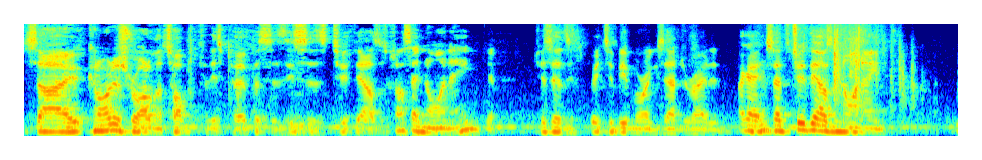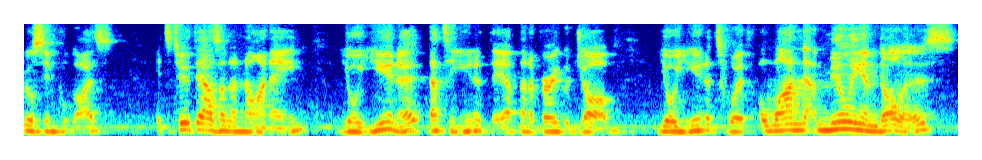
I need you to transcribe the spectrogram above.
So can I just write on the top for this purposes? This is 2000. Can I say 19? Yep. Just as it's, it's a bit more exaggerated. Okay, mm-hmm. so it's 2019. Real simple, guys. It's 2019. Your unit, that's a unit there. I've done a very good job. Your unit's worth one million dollars,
